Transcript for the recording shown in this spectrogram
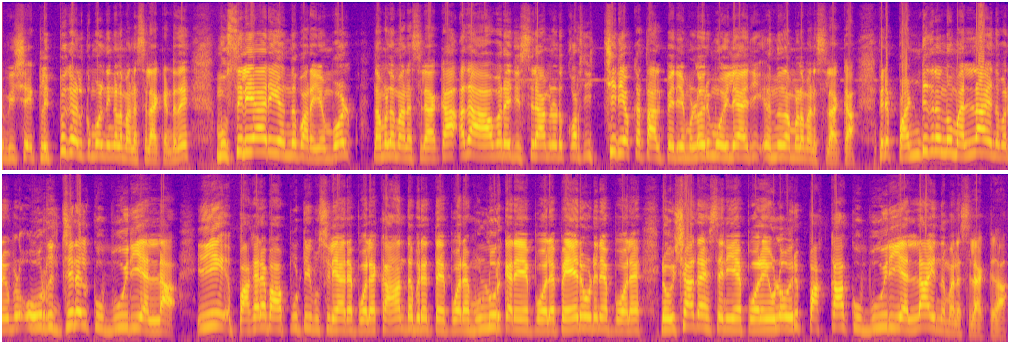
വിഷയ ക്ലിപ്പ് കേൾക്കുമ്പോൾ നിങ്ങൾ മനസ്സിലാക്കേണ്ടത് മുസ്ലിയാരി എന്ന് പറയുമ്പോൾ നമ്മൾ മനസ്സിലാക്കുക അത് ആവറേജ് ഇസ്ലാമിനോട് കുറച്ച് ഇച്ചിരിയൊക്കെ താല്പര്യമുള്ള ഒരു മൊയിലാരി എന്ന് നമ്മൾ മനസ്സിലാക്കുക പിന്നെ പണ്ഡിതനൊന്നുമല്ല എന്ന് പറയുമ്പോൾ ഒറിജിനൽ കുബൂരി അല്ല ഈ പകര ബാപ്പൂട്ടി മുസ്ലിയാരെ പോലെ കാന്തപുരത്തെ പോലെ മുള്ളൂർക്കരയെ പോലെ പേരോടിനെ പോലെ നൗഷാദ് ഹസനിയെ പോലെയുള്ള ഒരു പക്ക കുബൂരി അല്ല എന്ന് മനസ്സിലാക്കുക.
